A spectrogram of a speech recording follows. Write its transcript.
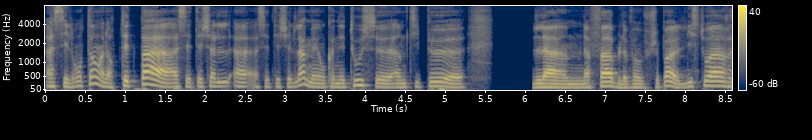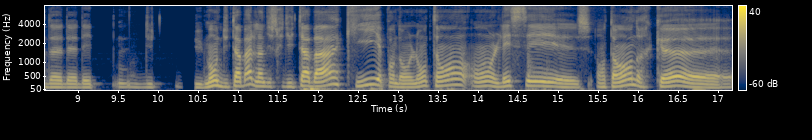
assez longtemps. Alors peut-être pas à cette échelle, à cette échelle-là, mais on connaît tous un petit peu la, fable, je sais pas, l'histoire de, du, monde du tabac, de l'industrie du tabac, qui pendant longtemps ont laissé euh, entendre que euh,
